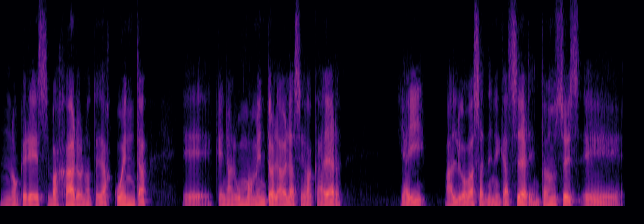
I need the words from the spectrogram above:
no querés bajar o no te das cuenta eh, que en algún momento la ola se va a caer y ahí algo vas a tener que hacer. Entonces, eh,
